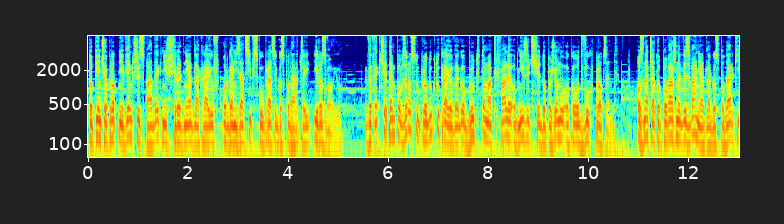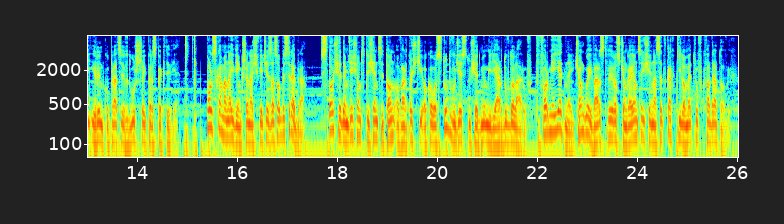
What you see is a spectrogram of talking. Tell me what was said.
To pięciokrotnie większy spadek niż średnia dla krajów Organizacji Współpracy Gospodarczej i Rozwoju. W efekcie tempo wzrostu produktu krajowego brutto ma trwale obniżyć się do poziomu około 2%. Oznacza to poważne wyzwania dla gospodarki i rynku pracy w dłuższej perspektywie. Polska ma największe na świecie zasoby srebra 170 tysięcy ton o wartości około 127 miliardów dolarów w formie jednej ciągłej warstwy rozciągającej się na setkach kilometrów kwadratowych.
